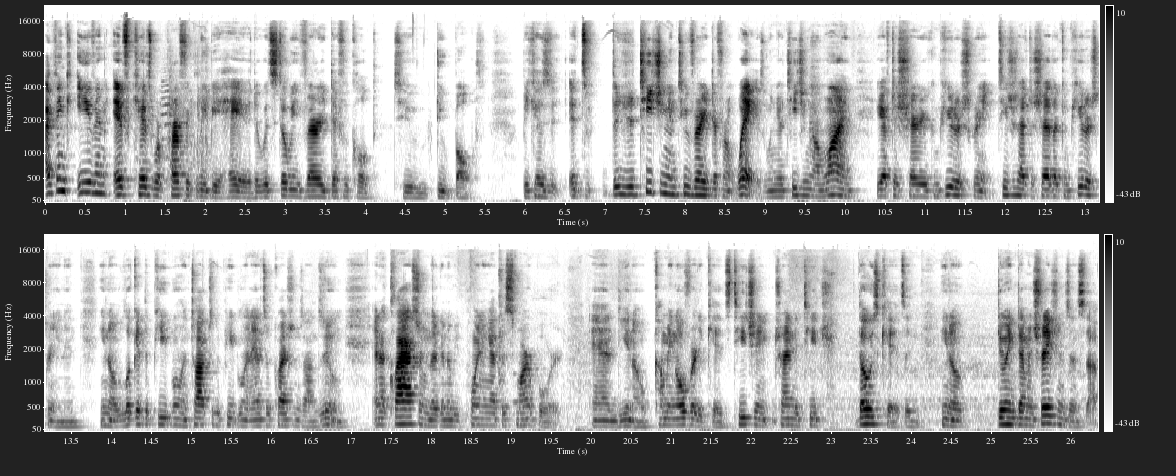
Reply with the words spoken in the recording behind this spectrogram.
I think even if kids were perfectly behaved, it would still be very difficult to do both because it's you're teaching in two very different ways. When you're teaching online, you have to share your computer screen. Teachers have to share their computer screen and you know look at the people and talk to the people and answer questions on Zoom. In a classroom, they're going to be pointing at the smart board and you know coming over to kids, teaching, trying to teach those kids and you know doing demonstrations and stuff.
